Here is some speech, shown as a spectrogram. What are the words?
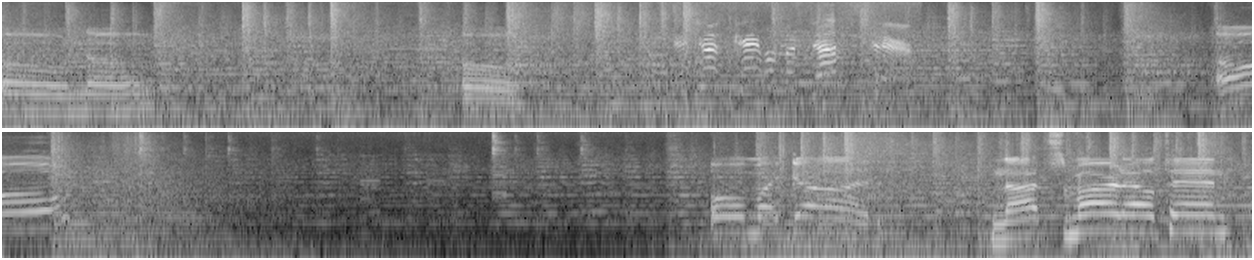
Oh no. Oh. You just gave him the death stare. Oh. Oh my god. Not smart, Elton.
